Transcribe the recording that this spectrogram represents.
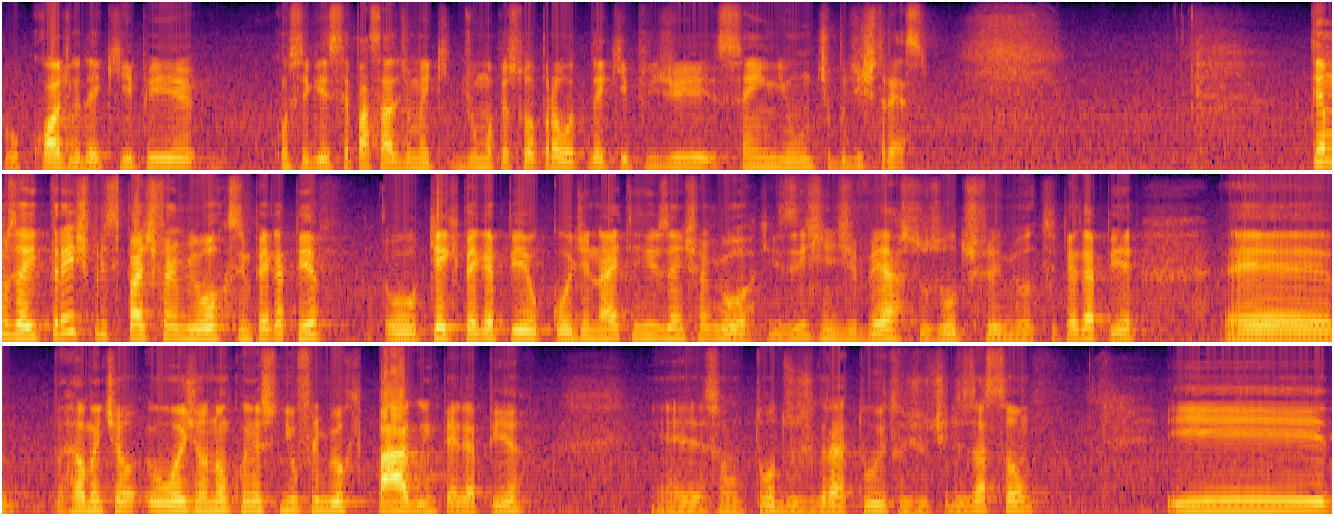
O código da equipe conseguir ser passado de uma, de uma pessoa para outra da equipe de, sem nenhum tipo de estresse. Temos aí três principais frameworks em PHP. O Cake PHP, o CodeIgniter e o Zen Framework. Existem diversos outros frameworks em PHP. É, realmente, eu, hoje eu não conheço nenhum framework pago em PHP. É, são todos gratuitos de utilização. E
